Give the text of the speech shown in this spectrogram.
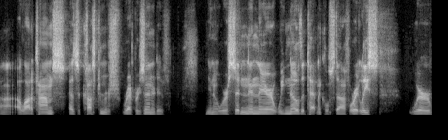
uh, a lot of times as a customer's representative. You know, we're sitting in there. We know the technical stuff, or at least we're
